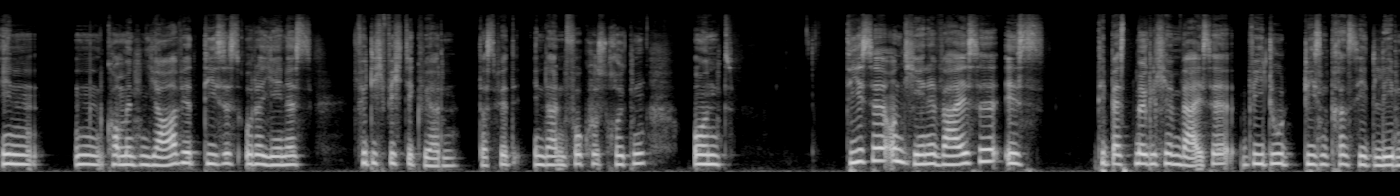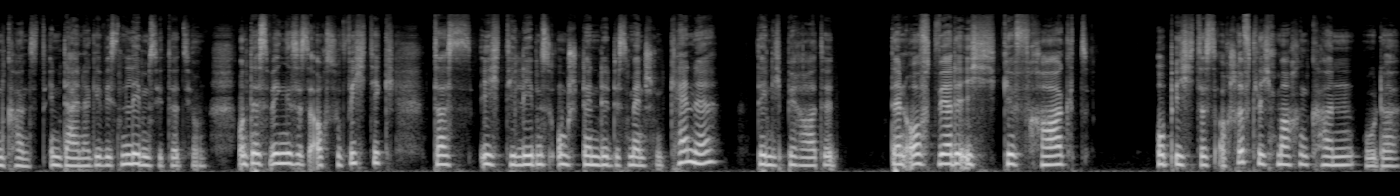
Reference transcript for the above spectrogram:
in, im kommenden Jahr wird dieses oder jenes für dich wichtig werden. Das wird in deinen Fokus rücken. Und diese und jene Weise ist die bestmögliche Weise, wie du diesen Transit leben kannst in deiner gewissen Lebenssituation. Und deswegen ist es auch so wichtig, dass ich die Lebensumstände des Menschen kenne, den ich berate. Denn oft werde ich gefragt, ob ich das auch schriftlich machen kann oder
